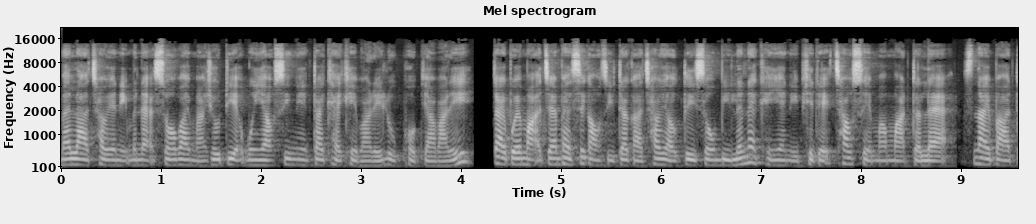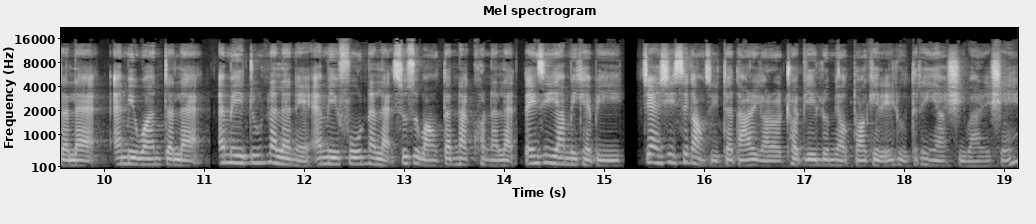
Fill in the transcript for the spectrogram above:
မက်လာ6ရက်နေ့မနက်အစောပိုင်းမှာရုတ်တရက်ဝင်ရောက်စီးနင်းတိုက်ခိုက်ခဲ့ပါတယ်လို့ဖော်ပြပါတယ်တိုက်ပွဲမှာအကြမ်းဖက်စစ်ကောင်စီတပ်က6ယောက်သေဆုံးပြီးလက်နက်ခဲယမ်းတွေဖြစ်တဲ့60မမတလက်စနိုက်ပါတလက် MA1 တလက် MA2 နှစ်လက်နဲ့ MA4 နှစ်လက်စုစုပေါင်းတပ်နက်9လက်တင်စီရမိခဲ့ပြီး ကြန့်ရှိစစ်ကောင်စီတပ်သားတွေကတော့ထွက်ပြေးလွတ်မြောက်သွားခဲ့တယ်လို့သတင်းရရှိပါတယ်ရှင်။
